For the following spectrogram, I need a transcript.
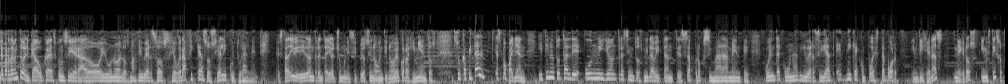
El departamento del Cauca es considerado hoy uno de los más diversos geográfica, social y culturalmente. Está dividido en 38 municipios y 99 corregimientos. Su capital es Popayán y tiene un total de 1.300.000 habitantes aproximadamente. Cuenta con una diversidad étnica compuesta por indígenas, negros y mestizos.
